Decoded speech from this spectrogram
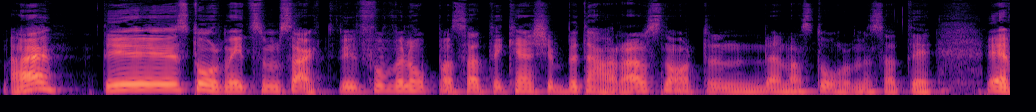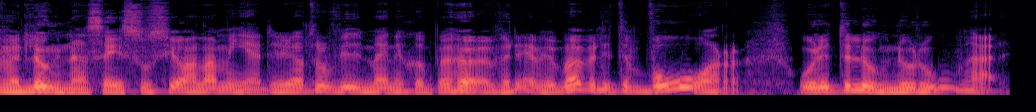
nej, det är stormigt som sagt. Vi får väl hoppas att det kanske bedarrar snart den, denna stormen så att det även lugnar sig i sociala medier. Jag tror vi människor behöver det. Vi behöver lite vår och lite lugn och ro här.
